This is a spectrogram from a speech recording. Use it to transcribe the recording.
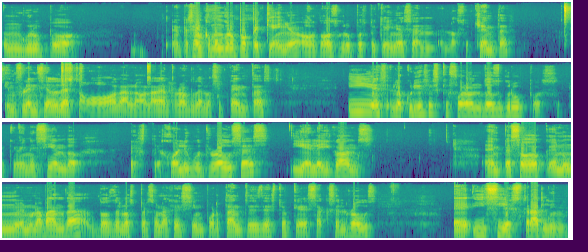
un grupo. Empezaron como un grupo pequeño o dos grupos pequeños en, los 80 influenciados de toda la ola del rock de los 70 Y es, lo curioso es que fueron dos grupos, lo que viene siendo este, Hollywood Roses y LA Guns. Empezó en, una banda, dos de los personajes importantes de esto, que es Axel Rose e Easy Stradlin,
